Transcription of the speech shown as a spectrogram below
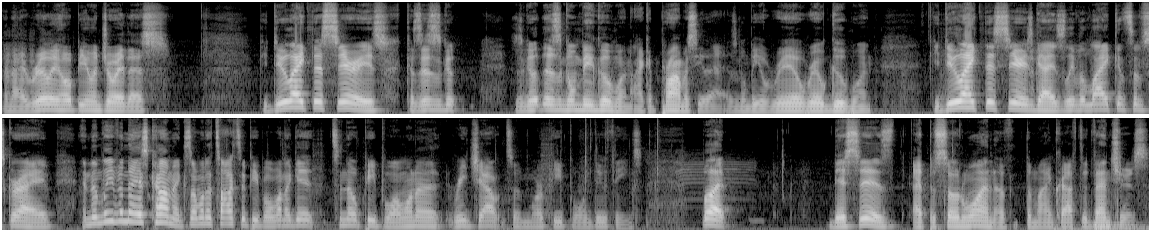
and I really hope you enjoy this, if you do like this series, because this is good, this is good, this is gonna be a good one. I can promise you that. It's gonna be a real, real good one. If you do like this series, guys, leave a like and subscribe, and then leave a nice comment. Cause I want to talk to people. I want to get to know people. I want to reach out to more people and do things. But this is episode one of the Minecraft Adventures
